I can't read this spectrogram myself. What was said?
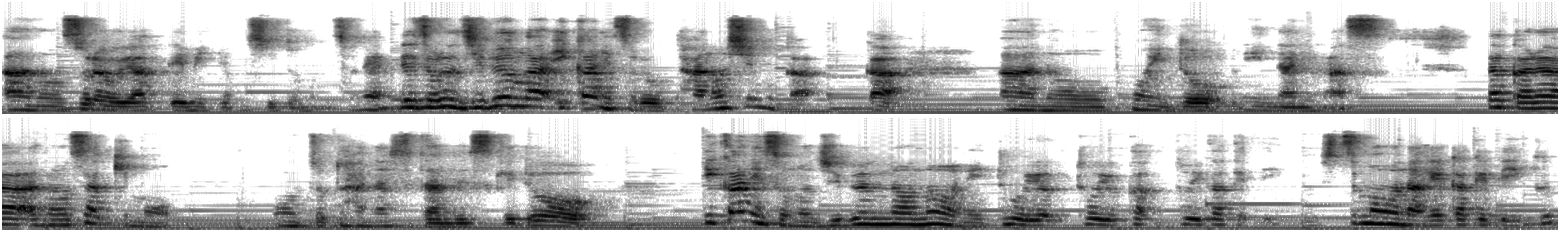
あのそれをやってみてほしいと思うんですよね。でそれ自分がいかにそれを楽しむかがあのポイントになります。だからあのさっきもちょっと話してたんですけどいかにその自分の脳に問い問い問いかけてい質問を投げかけていく、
